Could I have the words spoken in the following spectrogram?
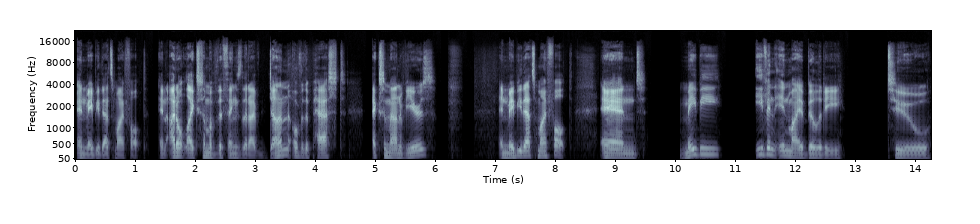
and maybe that's my fault. And I don't like some of the things that I've done over the past X amount of years, and maybe that's my fault. And maybe even in my ability to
